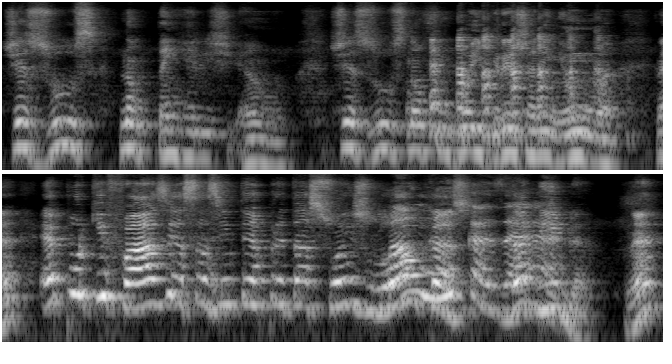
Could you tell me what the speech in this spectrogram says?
Jesus não tem religião, Jesus não fundou igreja nenhuma. Né? É porque fazem essas interpretações loucas Malucas, da é. Bíblia. Né?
